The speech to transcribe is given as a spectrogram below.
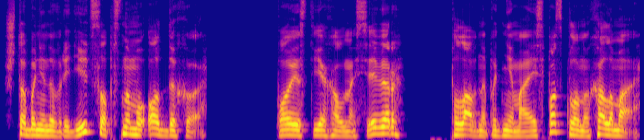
чтобы не навредить собственному отдыху. Поезд ехал на север, плавно поднимаясь по склону холма.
